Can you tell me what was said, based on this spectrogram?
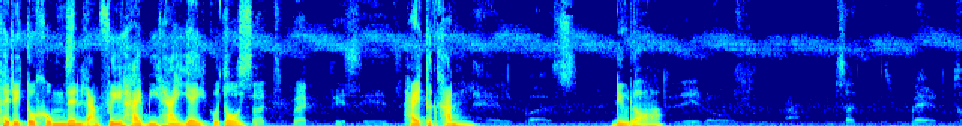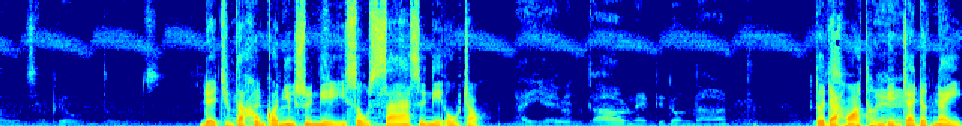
Thế thì tôi không nên lãng phí 22 giây của tôi. Hãy thực hành điều đó. Để chúng ta không có những suy nghĩ xấu xa, suy nghĩ ô trọc. Tôi đã hóa thân đến trái đất này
